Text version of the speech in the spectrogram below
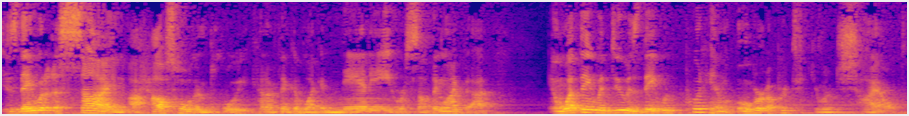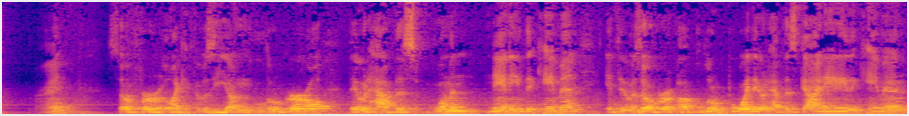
is they would assign a household employee, kind of think of like a nanny or something like that. And what they would do is they would put him over a particular child. Right? So for like if it was a young little girl, they would have this woman nanny that came in. If it was over a little boy, they would have this guy nanny that came in.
